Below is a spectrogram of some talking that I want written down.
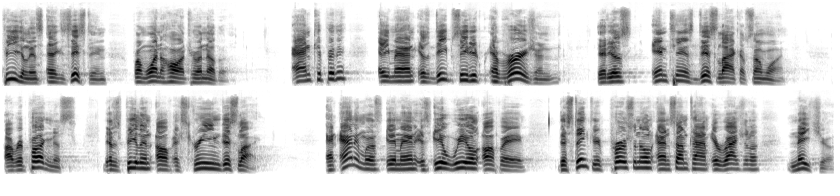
feelings existing from one heart to another. Antipathy, amen, is deep seated aversion, that is, intense dislike of someone. A repugnance, that is, feeling of extreme dislike. An animus, amen, is ill will of a distinctive personal and sometimes irrational nature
